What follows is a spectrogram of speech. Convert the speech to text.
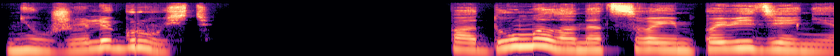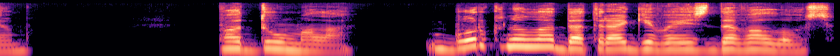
Неужели грусть? Подумала над своим поведением. Подумала. Буркнула, дотрагиваясь до волос.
